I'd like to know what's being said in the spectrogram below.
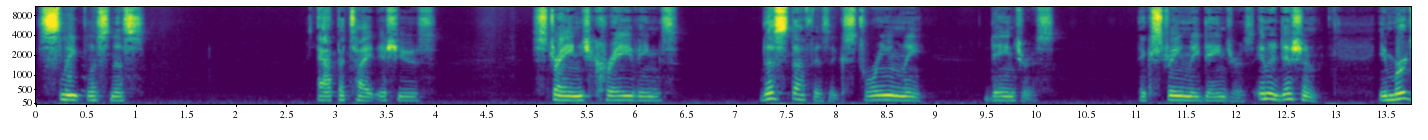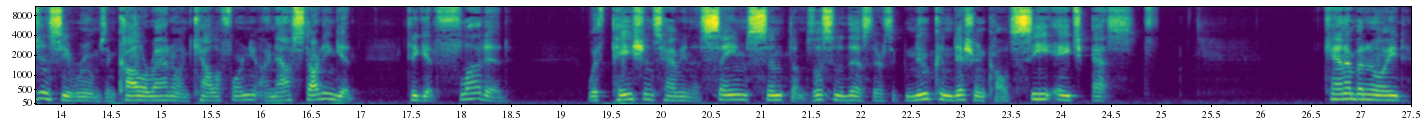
sleeplessness, appetite issues, strange cravings. This stuff is extremely dangerous. Extremely dangerous. In addition, emergency rooms in Colorado and California are now starting to get, to get flooded with patients having the same symptoms. Listen to this there's a new condition called CHS, cannabinoid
